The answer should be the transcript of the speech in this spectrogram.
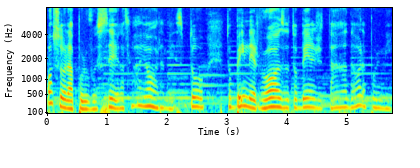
posso orar por você? Ela falou, ai, ora mesmo, tô, tô bem nervosa, tô bem agitada, ora por mim.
